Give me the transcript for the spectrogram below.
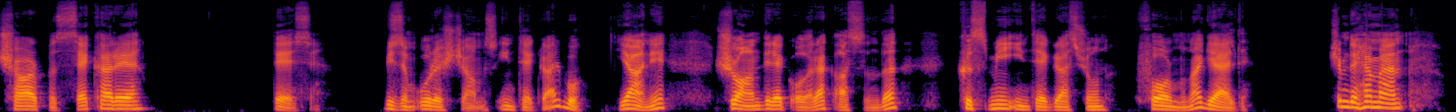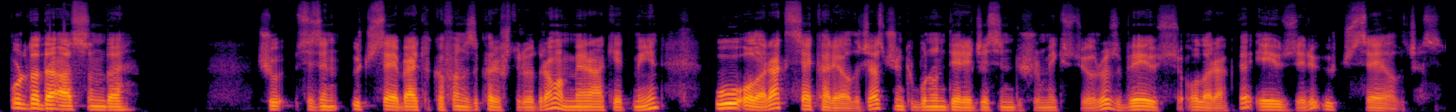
çarpı s kare ds. Bizim uğraşacağımız integral bu. Yani şu an direkt olarak aslında kısmi integrasyon formuna geldi. Şimdi hemen burada da aslında şu sizin 3s belki kafanızı karıştırıyordur ama merak etmeyin. U olarak s kare alacağız. Çünkü bunun derecesini düşürmek istiyoruz. V üssü olarak da e üzeri 3s alacağız.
